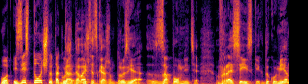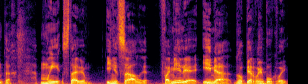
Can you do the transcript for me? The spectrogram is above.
Вот. И здесь точно такой да, же... Давайте точно... скажем, друзья, запомните, в российских документах мы ставим инициалы фамилия, имя, ну, первые буквы,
